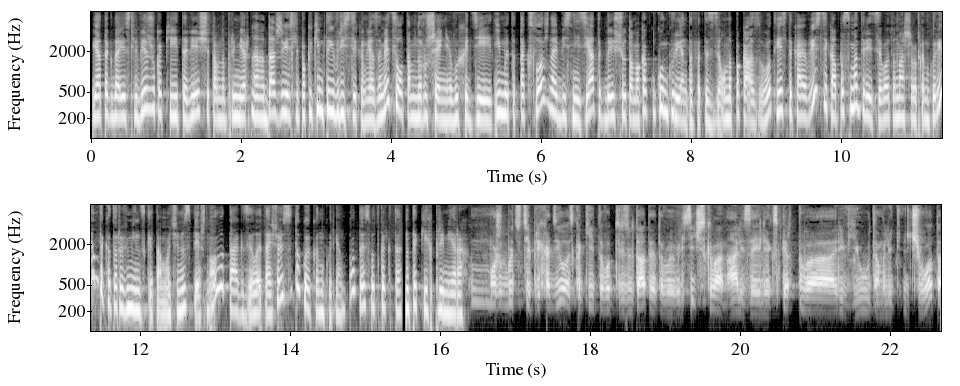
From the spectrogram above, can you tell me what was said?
Я тогда, если вижу какие-то вещи, там, например, э, даже если по каким-то эвристикам я заметила там нарушение в их идее, им это так сложно объяснить, я тогда ищу там, а как у конкурентов это сделано, показываю. Вот есть такая эвристика, а посмотрите, вот у нашего конкурента, который в Минске там очень успешно, он вот так делает, а еще есть такой конкурент. Ну, то есть вот как-то на таких примерах. Может быть, тебе приходилось какие-то вот результаты этого эвристического анализа или экспертного ревью там или чего-то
